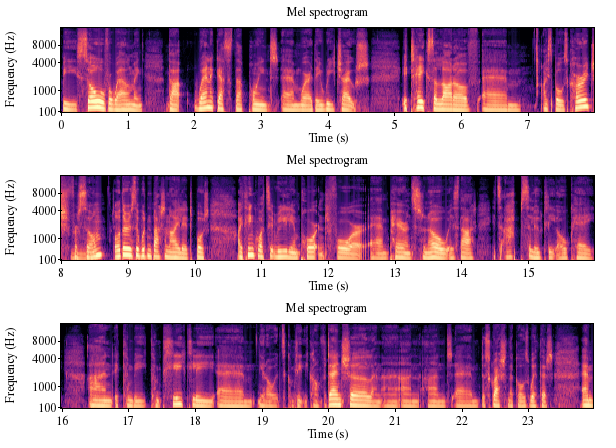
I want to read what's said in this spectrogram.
be so overwhelming that when it gets to that point um, where they reach out, it takes a lot of. Um, I suppose, courage for mm, some. Definitely. Others, they wouldn't bat an eyelid. But I think what's really important for um, parents to know is that it's absolutely okay, and it can be completely, um, you know, it's completely confidential and and and um, discretion that goes with it. Um,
